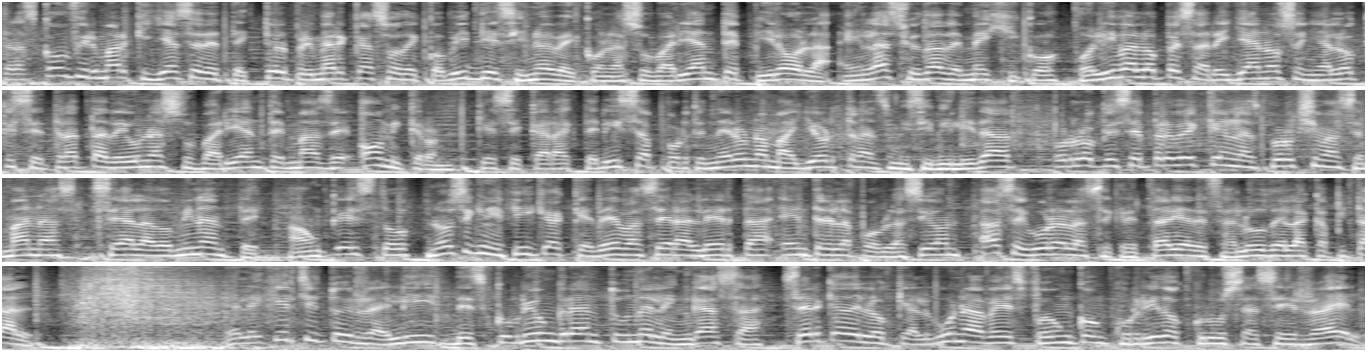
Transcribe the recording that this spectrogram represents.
Tras confirmar que ya se detectó el primer caso de COVID-19 con la subvariante Pirola en la Ciudad de México, Oliva López Arellano señaló que se trata de una subvariante más de Omicron, que se caracteriza por tener una mayor transmisibilidad, por lo que se prevé que en las próximas semanas sea la dominante, aunque esto no significa que deba ser alerta entre la población, asegura la secretaria de Salud de la capital. El ejército israelí descubrió un gran túnel en Gaza cerca de lo que alguna vez fue un concurrido cruce hacia Israel.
